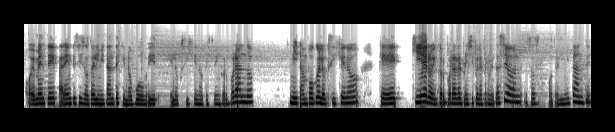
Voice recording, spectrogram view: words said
Obviamente, paréntesis, otra limitante es que no puedo medir el oxígeno que estoy incorporando, ni tampoco el oxígeno que quiero incorporar al principio de la fermentación, eso es otra limitante.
